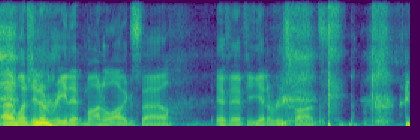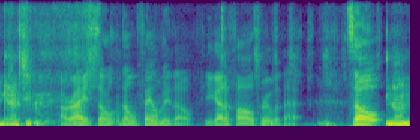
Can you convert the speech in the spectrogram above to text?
I want you to read it monologue style. If if you get a response. I got you. All right, don't don't fail me though. You got to follow through with that. So No, I'm,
